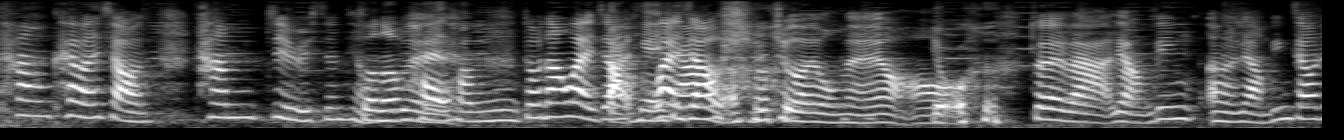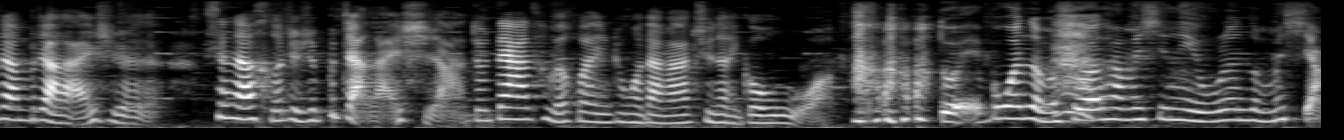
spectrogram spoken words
他们开玩笑，他们既是先遣部都能派队他们都当外交外交使者有没有？有，对吧？两兵，嗯、两兵交战不斩来使。现在何止是不斩来使啊，就大家特别欢迎中国大妈去那里购物。对，不管怎么说，他们心里无论怎么想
